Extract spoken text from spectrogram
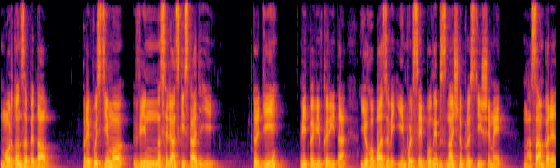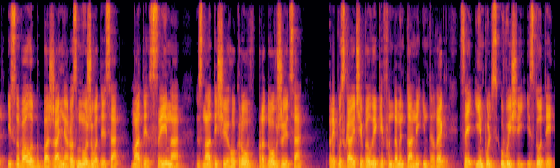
Мортон запитав Припустімо, він на селянській стадії? Тоді, відповів Коріта, його базові імпульси були б значно простішими. Насамперед, існувало б бажання розмножуватися, мати сина, знати, що його кров продовжується. Припускаючи великий фундаментальний інтелект, цей імпульс у вищої істоти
